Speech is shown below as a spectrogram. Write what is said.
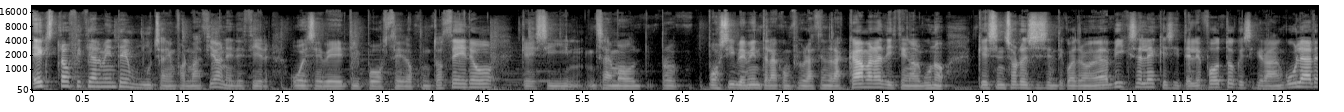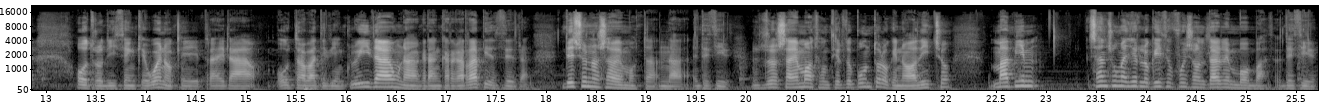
Extraoficialmente hay mucha información, es decir, USB tipo C2.0, que si sabemos posiblemente la configuración de las cámaras, dicen algunos que sensor de 64 megapíxeles, que si telefoto, que si gran angular, otros dicen que bueno, que traerá otra batería incluida, una gran carga rápida, etcétera. De eso no sabemos nada, es decir, nosotros sabemos hasta un cierto punto lo que nos ha dicho, más bien Samsung ayer lo que hizo fue soltar en bombazo, es decir,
